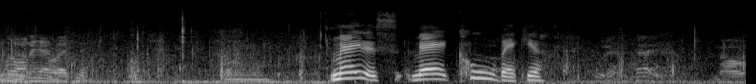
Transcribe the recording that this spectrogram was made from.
Look all they have back there. Man, it is mad cool back here. No.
